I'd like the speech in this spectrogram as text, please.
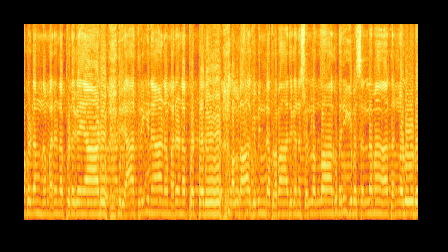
അവിടെ നിന്ന് മരണപ്പെടുകയാണ് രാത്രിയിലാണ് മരണപ്പെട്ടത്. അള്ളാഹുവിന്റെ പ്രവാചകൻ സല്ലല്ലാഹു അലൈഹി വസല്ലമ തങ്ങളോട്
